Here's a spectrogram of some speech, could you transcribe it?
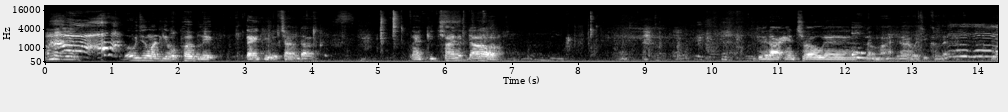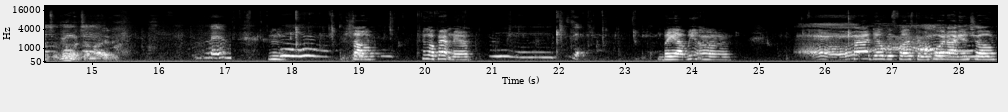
I mean, But we just wanted to give a public thank you to China Doll. Thank you, China Doll. Did our intro and never mind. Yeah, what you. You want to- you don't tell my editor. mm. so here go Fat now. But yeah, we um. Her idea was for us to record our intro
